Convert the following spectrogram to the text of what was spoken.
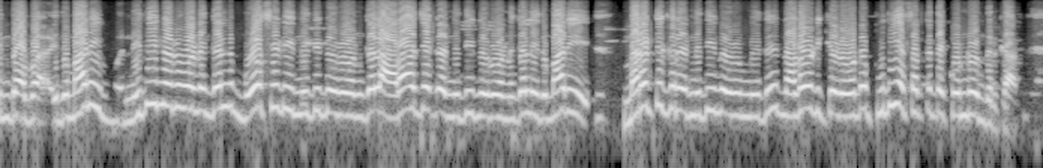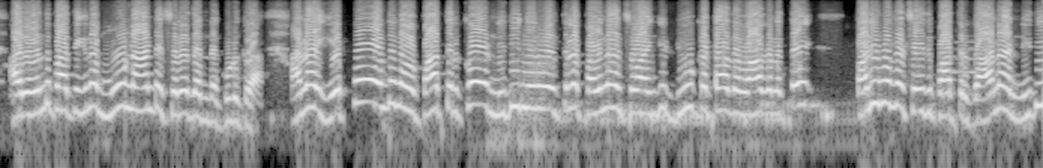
இந்த இது மாதிரி நிதி நிறுவனங்கள் மோசடி நிதி நிறுவனங்கள் அராஜக நிதி நிறுவனங்கள் இது மாதிரி மிரட்டுகிற நிதி நிறுவனம் மீது நடவடிக்கை எடுக்க புதிய சட்டத்தை கொண்டு வந்திருக்கார். அது வந்து பாத்தீங்கன்னா மூணு ஆண்டு சிறை தண்டனை கொடுக்கலாம். ஆனா எப்போ வந்து நம்ம பார்த்திருக்கோம் நிதி நிறுவனத்துல பைனான்ஸ் வாங்கி டியூ கட்டாத வாகனத்தை பறிமுதல் செய்து பார்த்திருக்கோம். ஆனா நிதி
